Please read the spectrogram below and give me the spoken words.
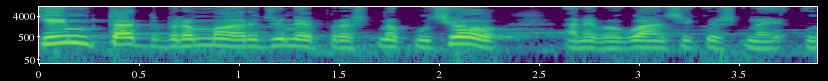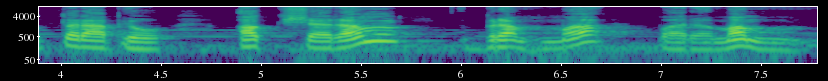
કિમ તદ બ્રહ્મ અર્જુને પ્રશ્ન પૂછ્યો અને ભગવાન શ્રી કૃષ્ણએ ઉત્તર આપ્યો, અક્ષરમ બ્રહ્મ પરમમ.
